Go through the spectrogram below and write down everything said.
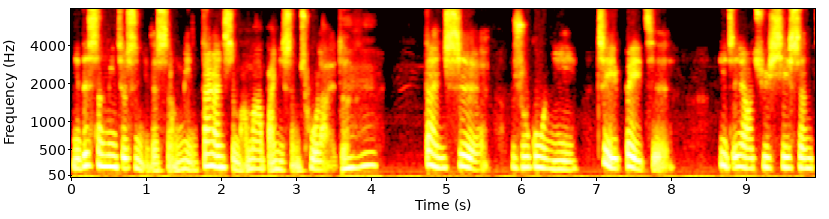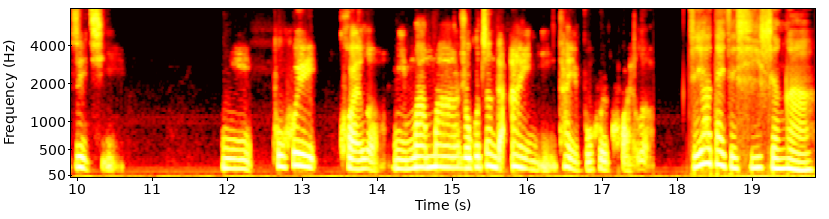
你的生命就是你的生命，当然是妈妈把你生出来的。嗯、但是，如果你这一辈子一直要去牺牲自己，你不会快乐。你妈妈如果真的爱你，她也不会快乐。只要带着牺牲啊，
